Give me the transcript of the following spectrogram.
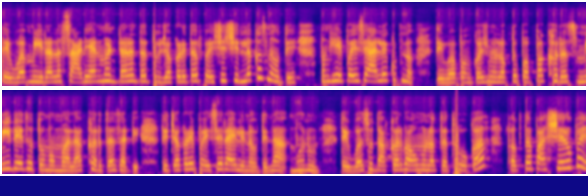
तेव्हा मीराला साडी आण म्हटल्यानंतर तुझ्याकडे तर पैसे शिल्लकच नव्हते. मग हे पैसे आले कुठनं? तेव्हा पंकज म्हणू लागतो पप्पा खरंच मी देत होतो मम्माला खर्चासाठी तिच्याकडे पैसे राहिले नव्हते ना म्हणून. तेव्हा सुधाकर भाऊ म्हणू लागतात हो का? फक्त पाचशे रुपये?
